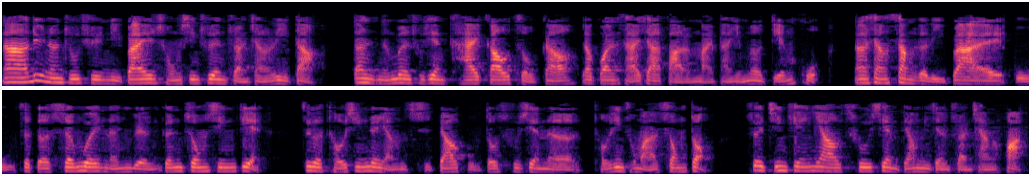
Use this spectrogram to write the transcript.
那绿能族群礼拜一重新出现转强的力道，但能不能出现开高走高，要观察一下法人买盘有没有点火。那像上个礼拜五这个深威能源跟中心电。这个投信认养指标股都出现了投信筹码的松动，所以今天要出现比较明显的转强的话，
